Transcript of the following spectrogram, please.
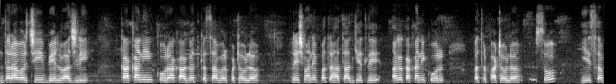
दरावरची बेल वाजली, काकानी कोरा कागद कसाभर पाठवलं, रेशमाने पत्र हातात घेतले, अगं काकानी कोर पत्र पाठवलं. सो ये सब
